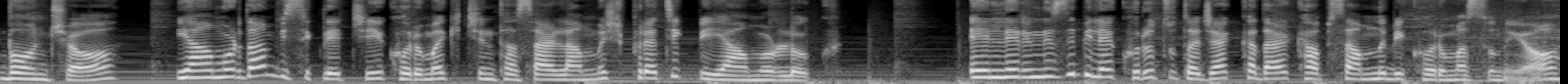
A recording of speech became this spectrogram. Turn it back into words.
Boncho, yağmurdan bisikletçiyi korumak için tasarlanmış pratik bir yağmurluk. Ellerinizi bile kuru tutacak kadar kapsamlı bir koruma sunuyor.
